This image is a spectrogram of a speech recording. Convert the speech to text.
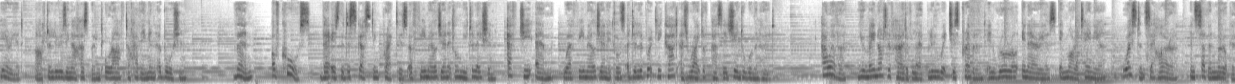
period, after losing a husband or after having an abortion. Then, of course, there is the disgusting practice of female genital mutilation, FGM, where female genitals are deliberately cut as rite of passage into womanhood. However, you may not have heard of Le Bleu which is prevalent in rural in areas in Mauritania, Western Sahara, and southern Morocco.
